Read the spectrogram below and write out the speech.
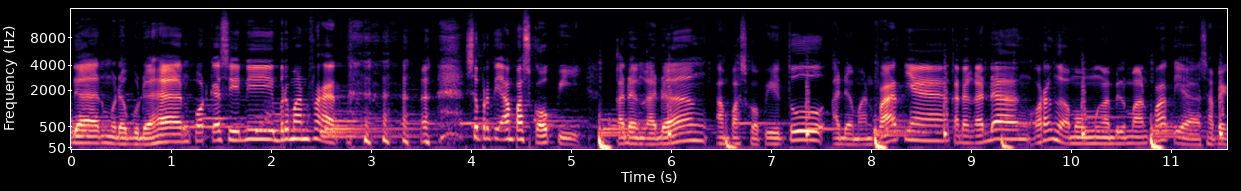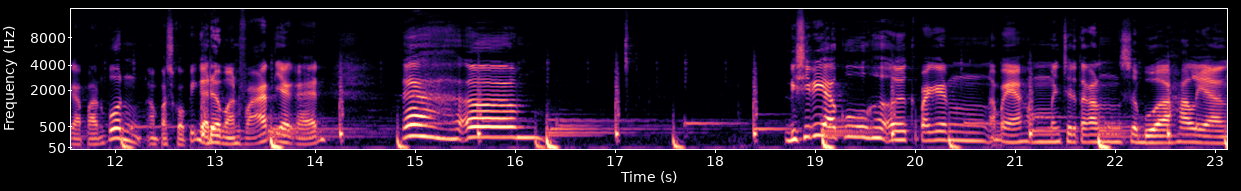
Dan mudah-mudahan podcast ini bermanfaat. Seperti ampas kopi Kadang-kadang ampas kopi itu ada manfaatnya. Kadang-kadang orang nggak mau mengambil manfaat ya Sampai kapan pun ampas kopi nggak ada manfaatnya kan? Ya, em, di sini aku eh, kepengen apa ya menceritakan sebuah hal yang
